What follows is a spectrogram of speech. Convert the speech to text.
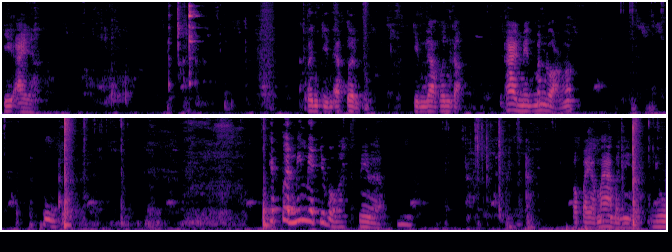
GI อะเพิ่นกินแอปเปิลกินแล้วเพิ่นกับค่ายเม็ดมันหวังเนาะแอปเปิลมีเม็ดอยู่บ่วะนี่แหละเอาไปเอามาบัดนี้อยู่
